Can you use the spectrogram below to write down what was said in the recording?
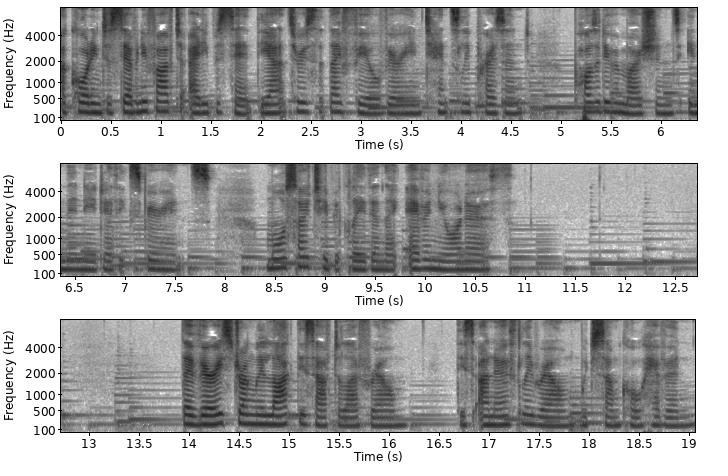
According to 75 to 80%, the answer is that they feel very intensely present, positive emotions in their near death experience, more so typically than they ever knew on earth. They very strongly like this afterlife realm, this unearthly realm which some call heaven,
